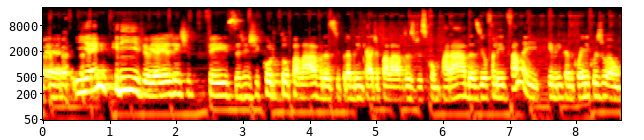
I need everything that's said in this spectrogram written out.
É, e é incrível. E aí a gente fez, a gente cortou palavras para brincar de palavras descomparadas. E eu falei, fala aí, fiquei brincando com ele e com o João.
